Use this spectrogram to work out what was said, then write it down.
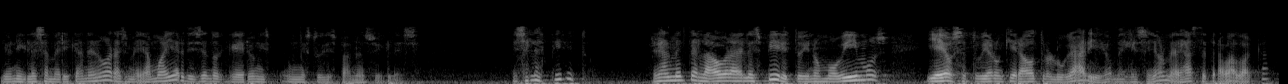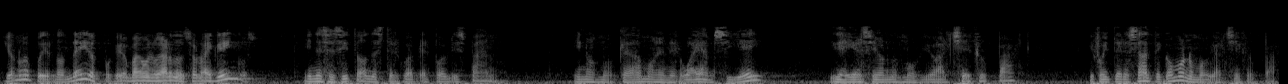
de una iglesia americana en Orange me llamó ayer diciendo que quería un, estudio hispano en su iglesia. Es el Espíritu. Realmente es la obra del Espíritu. Y nos movimos y ellos se tuvieron que ir a otro lugar. Y yo me dije, Señor, me dejaste trabado acá. Yo no me puedo ir donde ellos porque ellos van a un lugar donde solo hay gringos y necesito donde esté el, pueblo hispano. Y nos quedamos en el YMCA y de ahí el Señor nos movió al Shepherd Park. Y fue interesante cómo nos movió al Shepherd Park.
